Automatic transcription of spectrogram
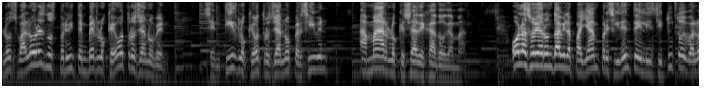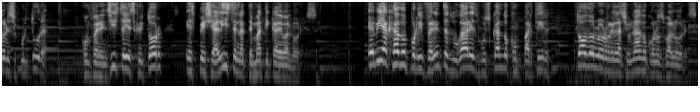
Los valores nos permiten ver lo que otros ya no ven, sentir lo que otros ya no perciben, amar lo que se ha dejado de amar. Hola, soy Aaron Dávila Payán, presidente del Instituto de Valores y Cultura conferencista y escritor especialista en la temática de valores. He viajado por diferentes lugares buscando compartir todo lo relacionado con los valores,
